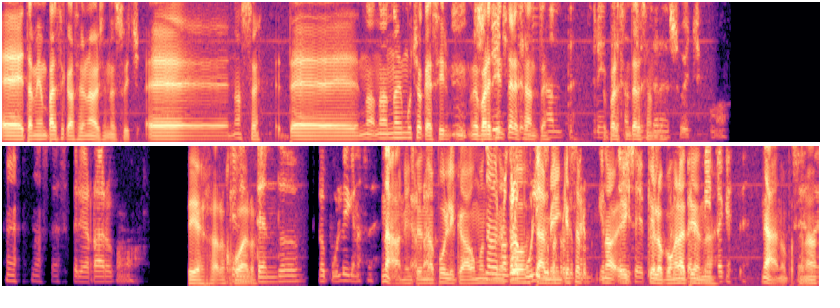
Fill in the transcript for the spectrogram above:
Eh, también parece que va a ser una versión de Switch. Eh, no sé, de- no, no, no hay mucho que decir. M- Me Mm, pareció interesante. Sería Me pareció interesante interesante. Switch, como... eh, no sé, sería raro como Sí, es raro que jugar. Nintendo lo publique, no sé. No, Nintendo ha publicado un montón No, de no que juegos pues, también que, se, no, que eh, que lo ponga en la que tienda. que. Nah, no pasa nada.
